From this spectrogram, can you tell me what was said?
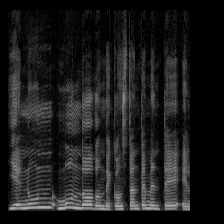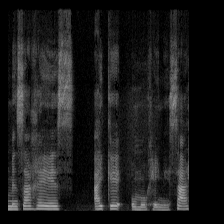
Y en un mundo donde constantemente el mensaje es hay que homogeneizar,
